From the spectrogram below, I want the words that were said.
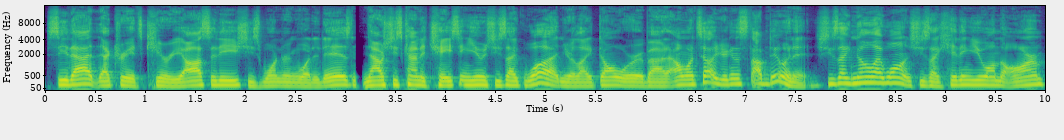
See that? That creates curiosity. She's wondering what it is. Now she's kind of chasing you and she's like, What? And you're like, Don't worry about it. I want to tell you, you're going to stop doing it. She's like, No, I won't. She's like hitting you on the arm.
